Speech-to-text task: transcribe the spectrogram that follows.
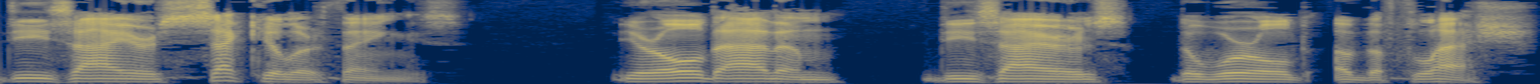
desires secular things. Your old Adam desires the world of the flesh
